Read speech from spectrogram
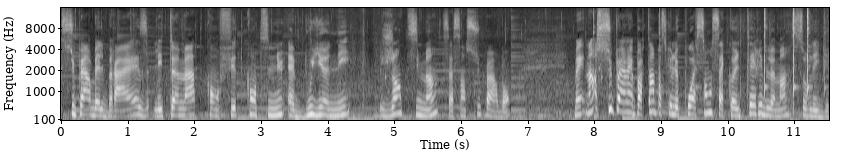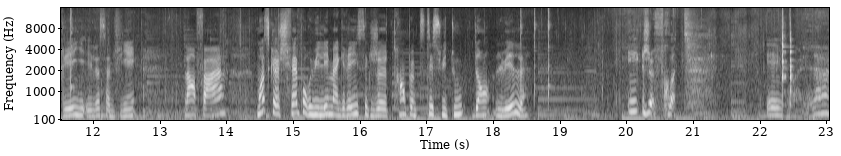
super belle braise. Les tomates confites continuent à bouillonner gentiment. Ça sent super bon. Maintenant, super important parce que le poisson, ça colle terriblement sur les grilles et là, ça devient l'enfer. Moi, ce que je fais pour huiler ma grille, c'est que je trempe un petit essuie-tout dans l'huile et je frotte. Et voilà.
